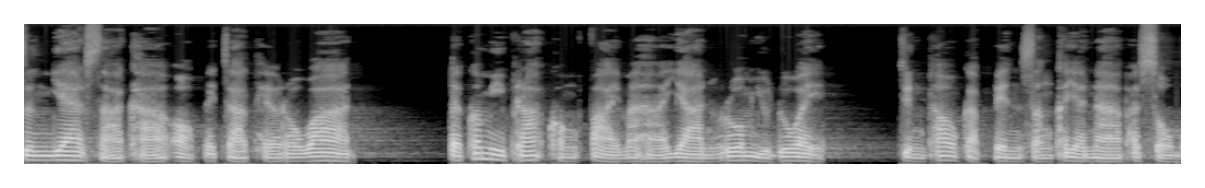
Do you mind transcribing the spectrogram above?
ซึ่งแยกสาขาออกไปจากเทรวาสแต่ก็มีพระของฝ่ายมหายานร่วมอยู่ด้วย จึงเท่ากับเป็นสังคยนาผสม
